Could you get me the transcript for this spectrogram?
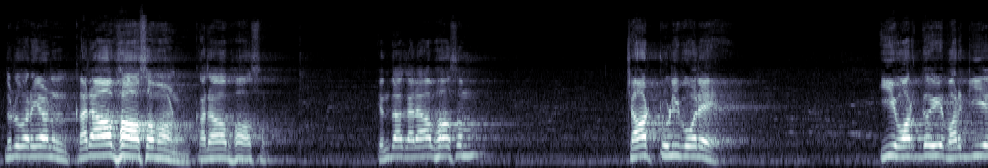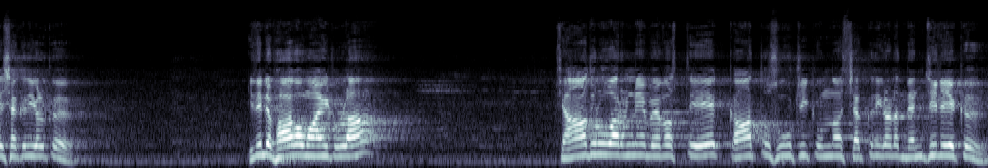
എന്നിട്ട് പറയാണ് കലാഭാസമാണ്. കലാഭാസം. എന്താ കലാഭാസം? ചാട്ടുളി പോലെ. ഈ വർഗ വർഗീയ ശക്തികൾക്ക് ഇതിന്റെ ഭാഗമായിട്ടുള്ള ചാതുർവർണ വ്യവസ്ഥയെ കാത്തു സൂക്ഷിക്കുന്ന ശക്തികളുടെ നെഞ്ചിലേക്ക്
